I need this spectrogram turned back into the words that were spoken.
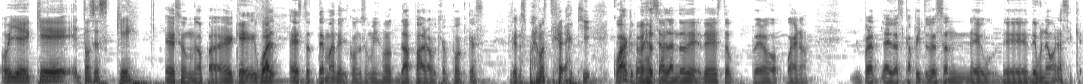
Oye, ¿qué? Entonces, ¿qué? Es un no para... Eh, que igual este tema del consumismo da para otro podcast. Que nos podemos tirar aquí cuatro horas hablando de, esto. Pero bueno, los capítulos son de, de una hora, así que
